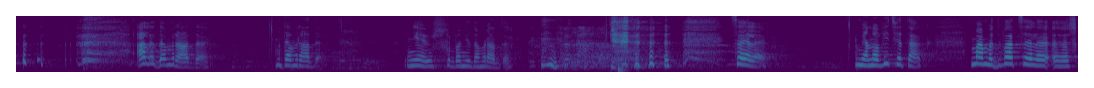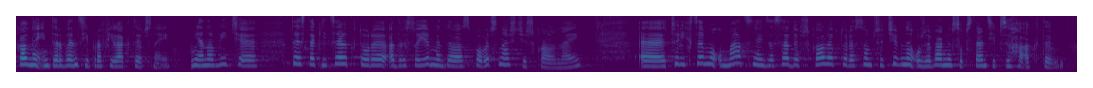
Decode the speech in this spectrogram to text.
Ale dam radę. Dam radę. Nie, już chyba nie dam rady. Cele. Mianowicie tak, mamy dwa cele e, szkolnej interwencji profilaktycznej. Mianowicie to jest taki cel, który adresujemy do społeczności szkolnej, e, czyli chcemy umacniać zasady w szkole, które są przeciwne używaniu substancji psychoaktywnych.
